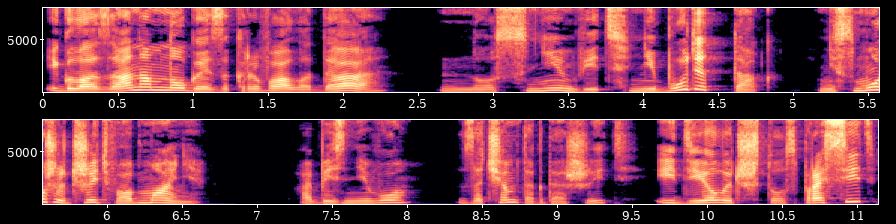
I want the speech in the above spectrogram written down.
И глаза на многое закрывала, да, но с ним ведь не будет так, не сможет жить в обмане. А без него зачем тогда жить? И делать что? Спросить?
